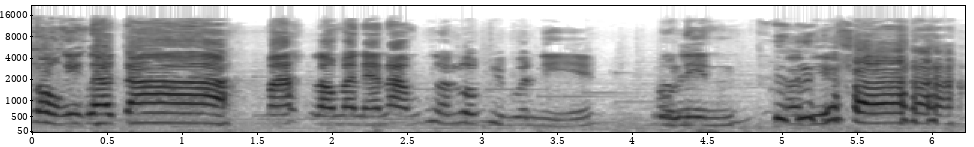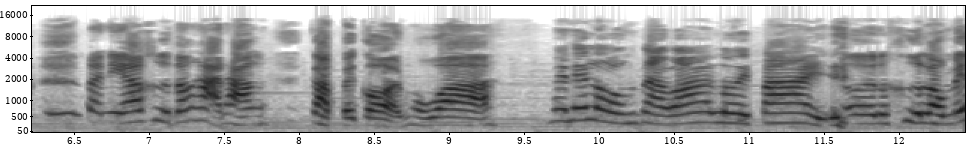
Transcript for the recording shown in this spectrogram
หลงอีกแล้วจ้า มาเรามาแนะนำเพื่อนร่วมทริปวันนี้หนูลินสวัสดีค่ะวันนี้ก็คือต้องหาทางกลับไปก่อนเพราะว่า ไม่ได้ลงแต่ว่าเลยป้ายเออคือเราไม่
